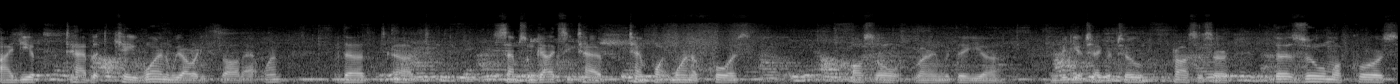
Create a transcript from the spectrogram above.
Idea Tablet K1. We already saw that one. The uh, Samsung Galaxy Tab 10.1, of course, also running with the uh, NVIDIA Tegra 2 processor. The Xoom, of course,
